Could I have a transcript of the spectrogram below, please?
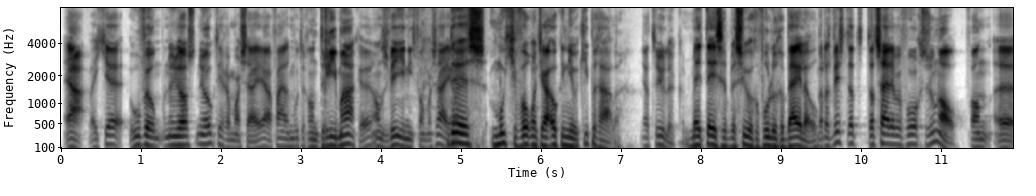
ja, weet je, hoeveel, nu was nu ook tegen Marseille, ja, Feyenoord moet er gewoon drie maken, anders win je niet van Marseille. Dus moet je volgend jaar ook een nieuwe keeper halen. Ja, tuurlijk. Met deze blessuregevoelige Bijlo. Maar dat, wist, dat, dat zeiden we vorig seizoen al. Van, eh, eh,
